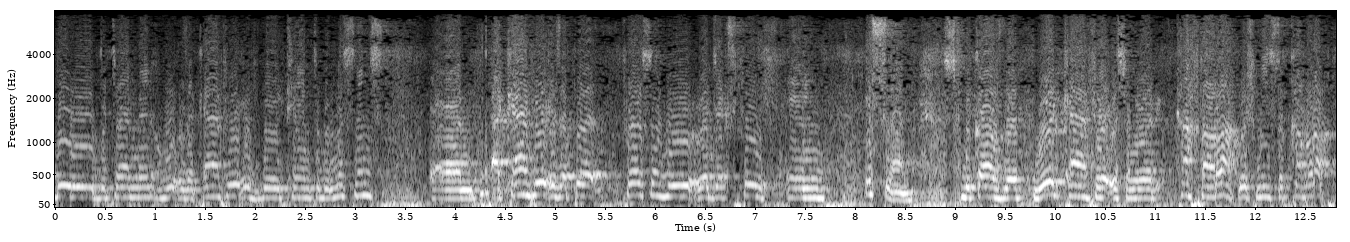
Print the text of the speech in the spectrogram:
do we determine who is a kafir if they claim to be Muslims? Um, a kafir is a per person who rejects faith in Islam because the word kafir is from the word kafara, which means to cover up.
